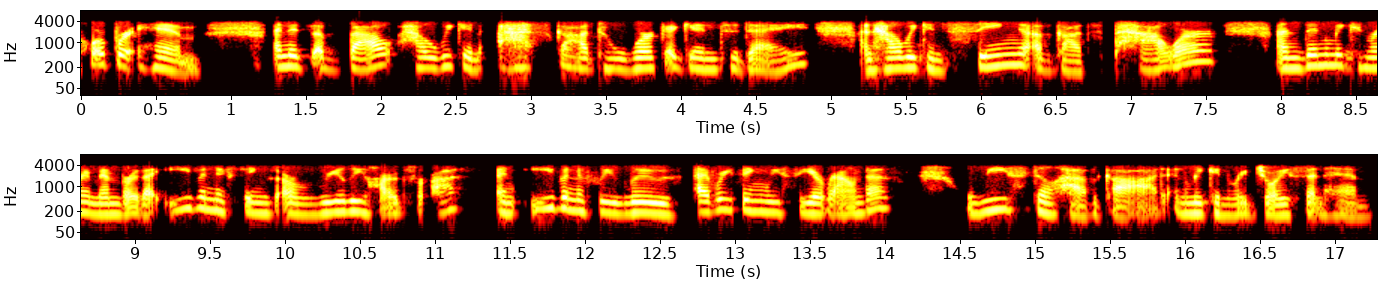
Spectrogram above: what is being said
corporate hymn, and it's about how we can ask God to work again today and how we can sing of God's power. And then we can remember that even if things are really hard for us, and even if we lose everything we see around us, we still have God and we can rejoice in Him.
